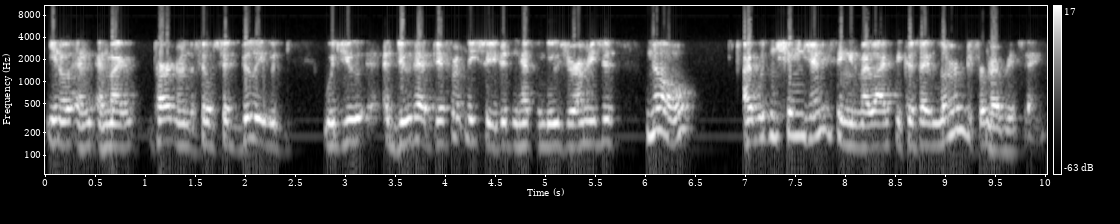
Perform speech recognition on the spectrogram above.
you know, and, and my partner in the film said, Billy, would, would you do that differently so you didn't have to lose your arm? And he said, no, I wouldn't change anything in my life because I learned from everything.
